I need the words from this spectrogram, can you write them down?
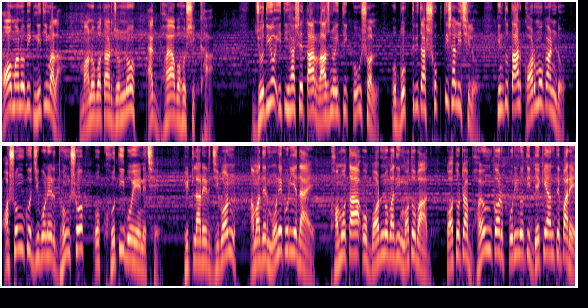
অমানবিক নীতিমালা মানবতার জন্য এক ভয়াবহ শিক্ষা। যদিও ইতিহাসে তার রাজনৈতিক কৌশল ও বক্তৃতা শক্তিশালী ছিল, কিন্তু তার কর্মকাণ্ড অসংখ্য জীবনের ধ্বংস ও ক্ষতি বয়ে এনেছে। হিটলারের জীবন আমাদের মনে করিয়ে দেয় ক্ষমতা ও বর্ণবাদী মতবাদ কতটা ভয়ঙ্কর পরিণতি ডেকে আনতে পারে।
